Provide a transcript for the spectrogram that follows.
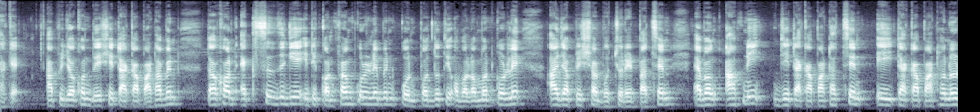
থাকে। আপনি যখন দেশে টাকা পাঠাবেন, তখন এক্সচেঞ্জে গিয়ে এটি কনফার্ম করে নেবেন কোন পদ্ধতি অবলম্বন করলে আজ আপনি সর্বোচ্চ রেট পাচ্ছেন এবং আপনি যে টাকা পাঠাচ্ছেন, এই টাকা পাঠানোর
